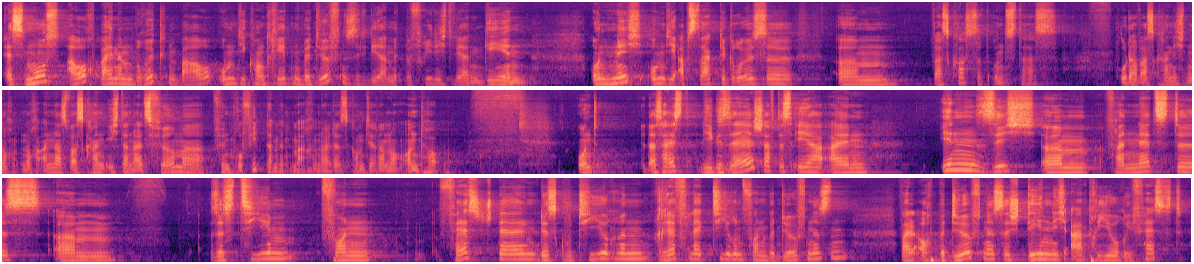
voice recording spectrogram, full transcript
Es muss auch bei einem Brückenbau um die konkreten Bedürfnisse, die damit befriedigt werden, gehen und nicht um die abstrakte Größe, ähm, was kostet uns das? Oder was kann ich noch, noch anders, was kann ich dann als Firma für einen Profit damit machen, weil das kommt ja dann noch on top. Und das heißt, die Gesellschaft ist eher ein in sich ähm, vernetztes ähm, System von Feststellen, Diskutieren, Reflektieren von Bedürfnissen, weil auch Bedürfnisse stehen nicht a priori fest,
